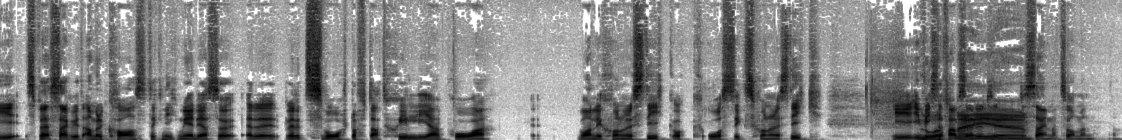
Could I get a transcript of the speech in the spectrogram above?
i särskilt amerikansk teknikmedia så är det väldigt svårt ofta att skilja på eh, vanlig journalistik och åsiktsjournalistik. I, i vissa Låt fall mig, så är det eh, designat så. Men, ja.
